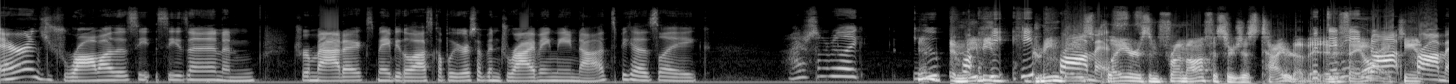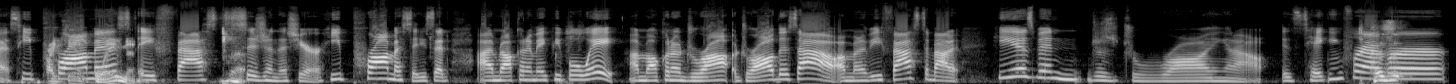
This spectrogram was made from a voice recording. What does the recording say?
Aaron's drama this se- season and dramatics, maybe the last couple years have been driving me nuts because, like, I just want to be like, you and pro- maybe he, he Green promised. Bay's players and front office are just tired of it. But and did if he they are, I not can't. promise? He I can't blame promised a fast decision this year. He promised it. He said, "I'm not going to make people wait. I'm not going to draw draw this out. I'm going to be fast about it." He has been just drawing it out. It's taking Has it- forever.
